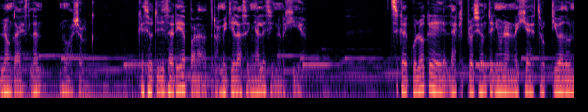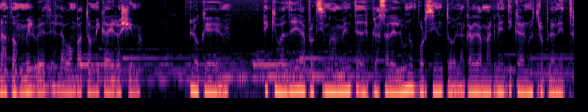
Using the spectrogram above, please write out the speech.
Long Island, Nueva York, que se utilizaría para transmitir las señales y energía. Se calculó que la explosión tenía una energía destructiva de unas 2.000 veces la bomba atómica de Hiroshima, lo que equivaldría aproximadamente a desplazar el 1% de la carga magnética de nuestro planeta.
